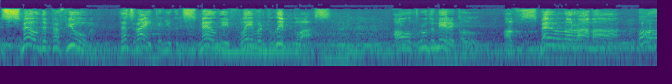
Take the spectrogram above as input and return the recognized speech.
smell the perfume. That's right, and you can smell the flavored lip gloss. All through the miracle of Smellorama. Oh!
